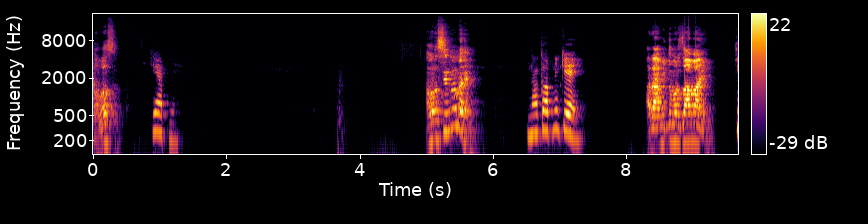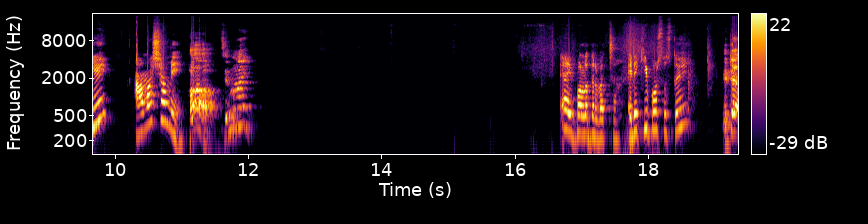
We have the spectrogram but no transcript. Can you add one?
ভালো আছে কে আপনি? আমার চিনো নাই? না তো আপনি কে? আরে আমি তোমার জামাই। কি? আমার স্বামী? হ্যাঁ চিনো নাই? এই বলদের বাচ্চা এটা কি পড়ছস তুই? এটা?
